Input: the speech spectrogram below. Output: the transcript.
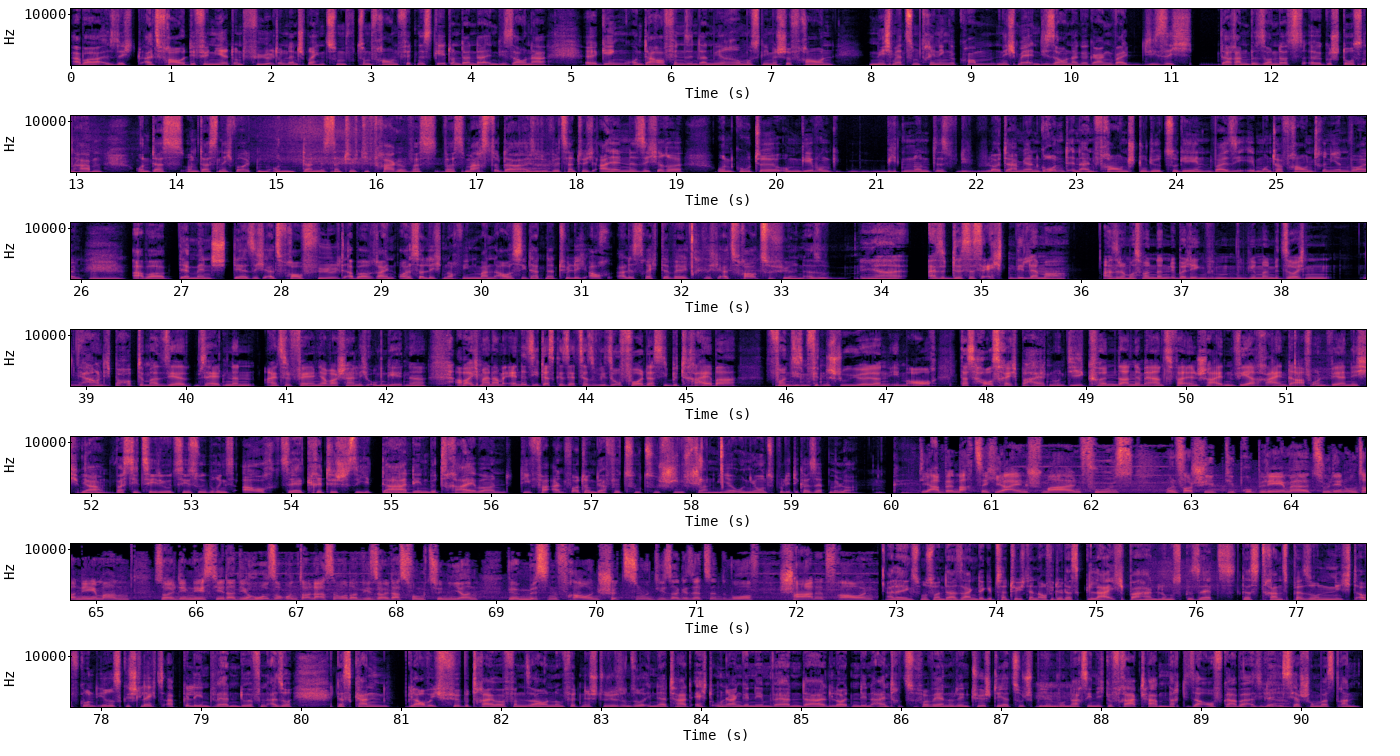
aber sich als Frau definiert und fühlt und entsprechend zum, zum Frauenfitness geht und dann da in die Sauna äh, ging. Und daraufhin sind dann mehrere muslimische Frauen nicht mehr zum Training gekommen, nicht mehr in die Sauna gegangen, weil die sich daran besonders äh, gestoßen haben und das, und das nicht wollten. Und dann ist natürlich die Frage, was, was machst du da? Also ja. Du willst natürlich allen eine sichere und gute Umgebung bieten und es, die Leute haben ja einen Grund, in ein Frauenstudio zu gehen, weil sie eben unter Frauen trainieren wollen. Mhm. Aber der Mensch, der sich als Frau fühlt, aber rein äußerlich noch wie ein Mann aussieht, hat natürlich auch alles Recht der Welt, sich als Frau zu fühlen. Also ja, also das ist echt ein Dilemma. Also da muss man dann überlegen, wie, wie man mit solchen ja, und ich behaupte mal, sehr seltenen Einzelfällen ja wahrscheinlich umgeht. Ne? Aber ich meine, am Ende sieht das Gesetz ja sowieso vor, dass die Betreiber von diesem Fitnessstudio dann eben auch das Hausrecht behalten. Und die können dann im Ernstfall entscheiden, wer rein darf und wer nicht. Ja, was die CDU-CSU übrigens auch sehr kritisch sieht, da ja. den Betreibern die Verantwortung dafür zuzuschustern. Hier, Unionspolitiker Sepp Müller. Okay. Die Ampel macht sich hier einen schmalen Fuß und verschiebt die Probleme zu den Unternehmern. Soll demnächst jeder die Hose runterlassen oder wie soll das funktionieren? Frauen. Wir müssen Frauen schützen und dieser Gesetzentwurf schadet Frauen. Allerdings muss man da sagen, da gibt es natürlich dann auch wieder das Gleichbehandlungsgesetz, dass Transpersonen nicht aufgrund ihres Geschlechts abgelehnt werden dürfen. Also das kann, glaube ich, für Betreiber von Saunen und Fitnessstudios und so in der Tat echt unangenehm werden, da Leuten den Eintritt zu verwehren und den Türsteher zu spielen, mhm. wonach sie nicht gefragt haben nach dieser Aufgabe. Also ja. da ist ja schon was dran.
